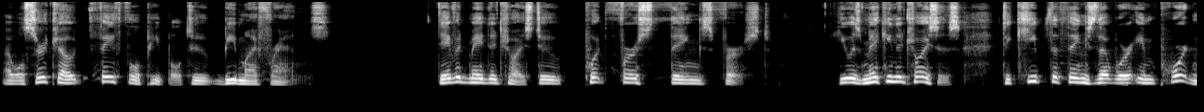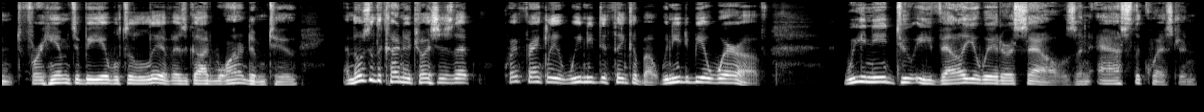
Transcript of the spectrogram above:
I will search out faithful people to be my friends. David made the choice to put first things first. He was making the choices to keep the things that were important for him to be able to live as God wanted him to. And those are the kind of choices that, quite frankly, we need to think about. We need to be aware of. We need to evaluate ourselves and ask the question,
